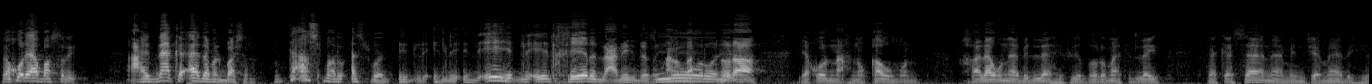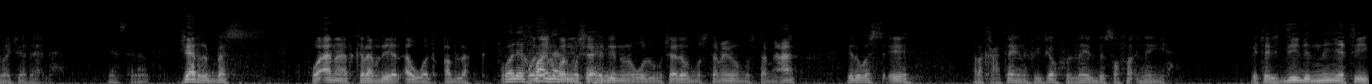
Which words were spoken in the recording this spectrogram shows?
فيقول يا بصري عهدناك آدم البشر. أنت أسمر أسود. ال- ال- ال- إيه ال- إيه الخير اللي عليك ده؟ سبحان الله. نور آه. يقول نحن قوم خلونا بالله في ظلمات الليل فكسانا من جماله وجلاله. يا سلام. جرب بس. وأنا الكلام لي الأول قبلك. والإخوان المشاهدين والمشاهدين والمستمعين والمستمعات. يقولوا بس إيه؟ ركعتين في جوف الليل بصفاء نية. بتجديد النية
